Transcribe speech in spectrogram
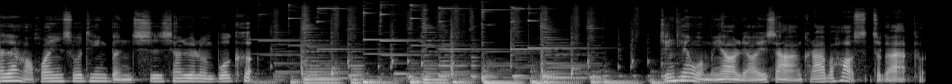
大家好，欢迎收听本期相对论播客。今天我们要聊一下 Clubhouse 这个 app。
